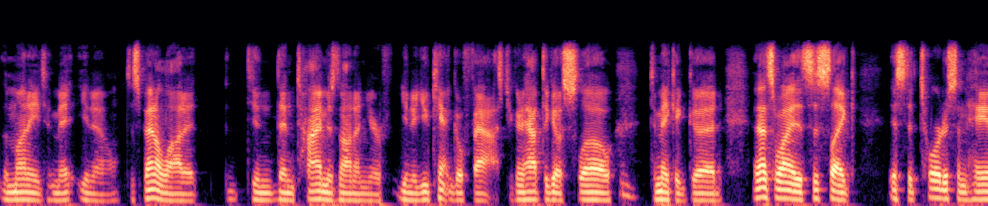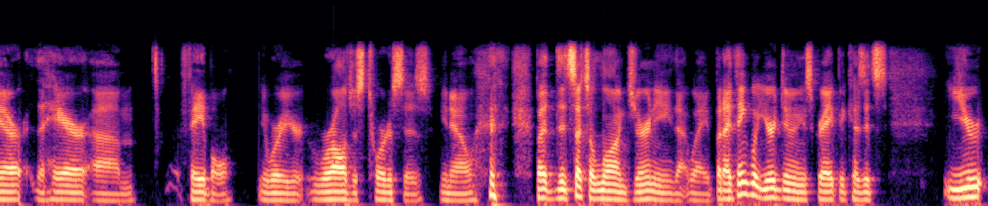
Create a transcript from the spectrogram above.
the money to make, you know, to spend a lot of it, then time is not on your you know you can't go fast. You're going to have to go slow to make it good. And that's why it's just like it's the tortoise and hare the hare um, fable where you're we're all just tortoises you know? But it's such a long journey that way. But i think what you're doing is great because it's you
